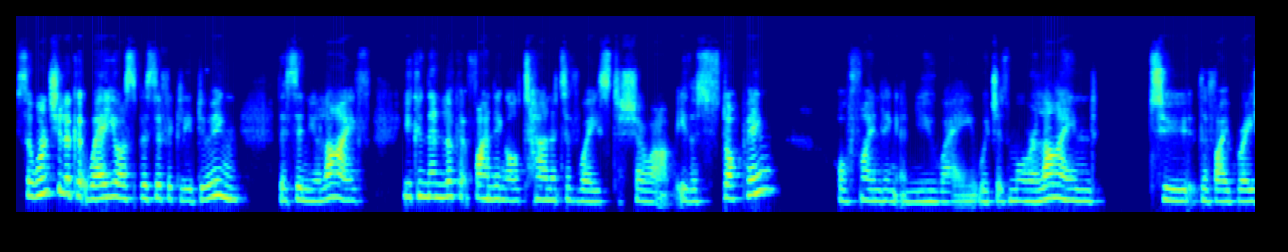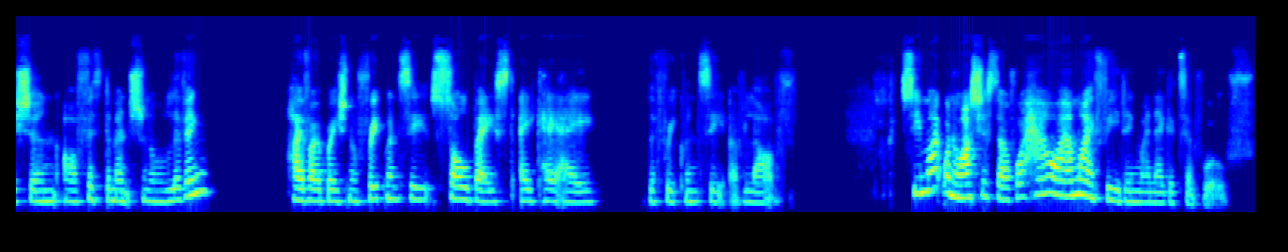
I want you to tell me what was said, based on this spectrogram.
So, once you look at where you are specifically doing this in your life, you can then look at finding alternative ways to show up, either stopping or finding a new way, which is more aligned to the vibration of fifth dimensional living, high vibrational frequency, soul based, AKA the frequency of love. So you might want to ask yourself, well, how am I feeding my negative wolf?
